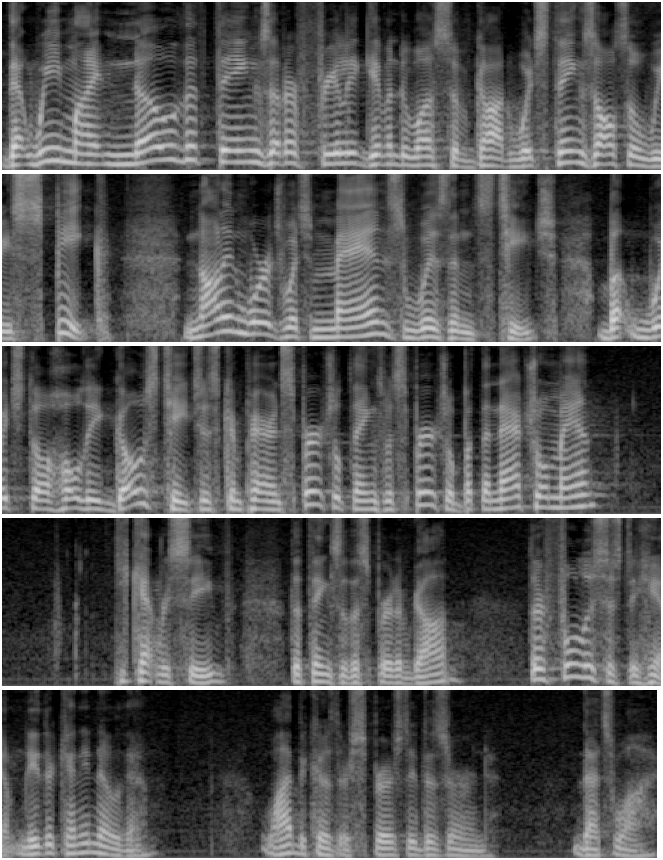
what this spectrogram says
That we might know the things that are freely given to us of God, which things also we speak not in words which man's wisdoms teach, but which the Holy Ghost teaches, comparing spiritual things with spiritual. But the natural man, can't receive the things of the Spirit of God. They're foolishness to him, neither can he know them. Why? Because they're spiritually discerned. That's why.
